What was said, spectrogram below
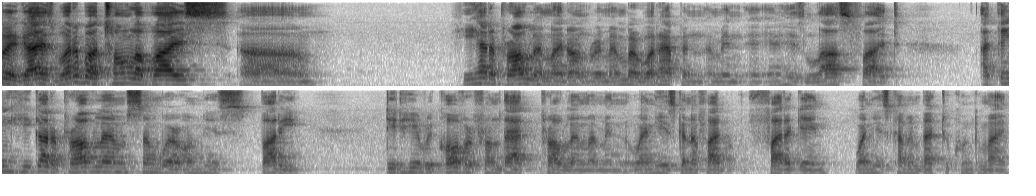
Way, guys, what about Chong Lavais? Um, he had a problem. I don't remember what happened. I mean, in, in his last fight, I think he got a problem somewhere on his body. Did he recover from that problem? I mean, when he's gonna fight fight again? When he's coming back to Kun Khmer?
